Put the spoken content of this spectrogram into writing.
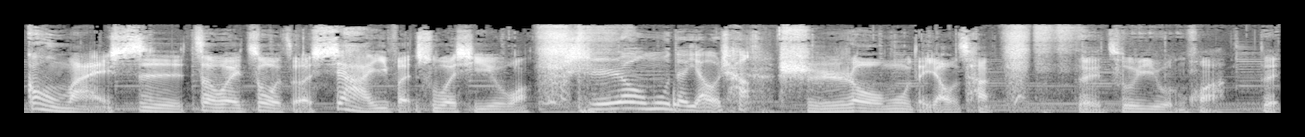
购买是这位作者下一本书的希望。食肉目的窑厂，食肉目的窑厂，对，注意文化。对，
